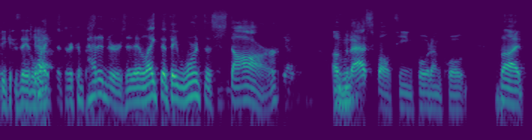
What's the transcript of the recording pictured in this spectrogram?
because they Yeah. like that they're competitors and they like that they weren't the star Yep. of the Mhm. basketball team quote unquote but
